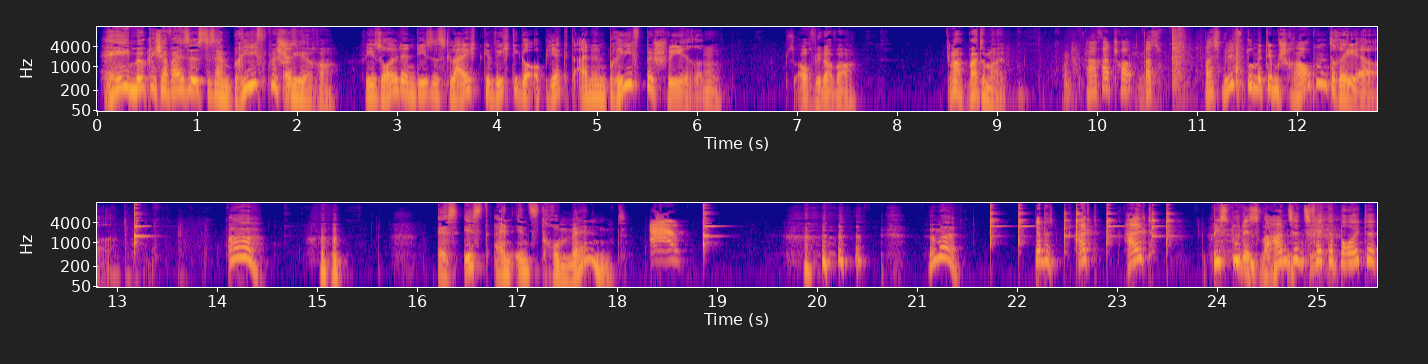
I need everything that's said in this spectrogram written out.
Hey, möglicherweise ist es ein Briefbeschwerer. Wie soll denn dieses leichtgewichtige Objekt einen Brief beschweren? Ist auch wieder wahr. Ah, warte mal. Fahrradschrauber, was, was willst du mit dem Schraubendreher? Es ist ein Instrument. Hör mal. Halt, halt! Bist du des Wahnsinns, fette Beute?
